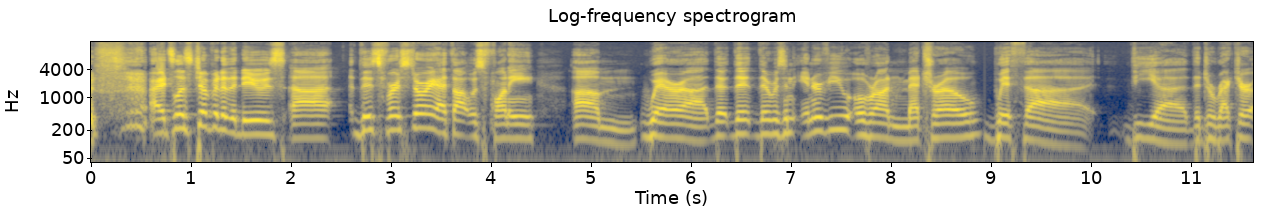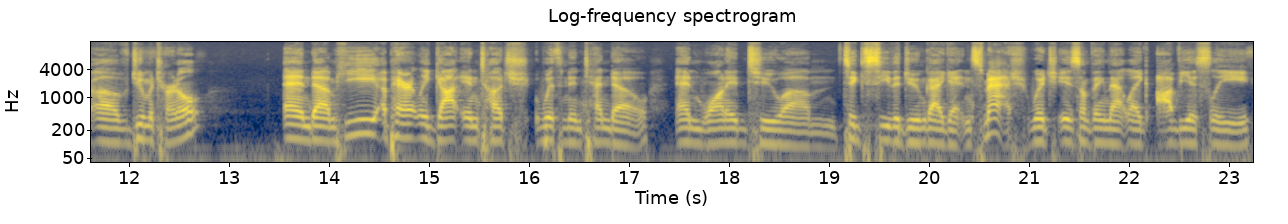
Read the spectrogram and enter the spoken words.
All right, so let's jump into the news. Uh, this first story I thought was funny. Um, where uh, the, the, there was an interview over on Metro with uh, the uh, the director of Doom Eternal, and um, he apparently got in touch with Nintendo and wanted to um, to see the Doom guy get in Smash, which is something that like obviously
